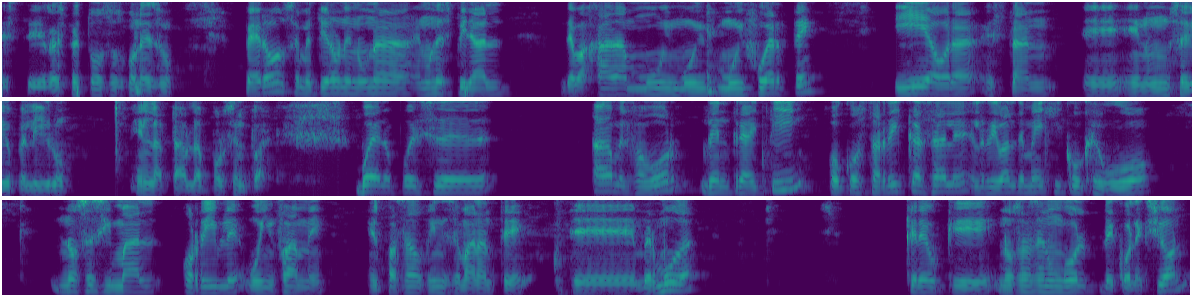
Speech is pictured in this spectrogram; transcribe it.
este, respetuosos con eso. Pero se metieron en una, en una espiral de bajada muy, muy, muy fuerte y ahora están eh, en un serio peligro en la tabla porcentual. Bueno, pues eh, hágame el favor, de entre Haití o Costa Rica sale el rival de México que jugó, no sé si mal, horrible o infame, el pasado fin de semana ante eh, Bermuda. Creo que nos hacen un gol de colección,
